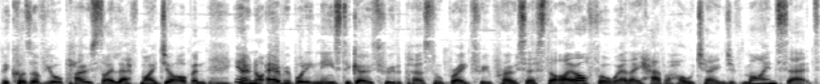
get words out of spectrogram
because of your post i left my job. And mm-hmm. you know not everybody needs to go through the personal breakthrough process that i offer where they have a whole change of mindset.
